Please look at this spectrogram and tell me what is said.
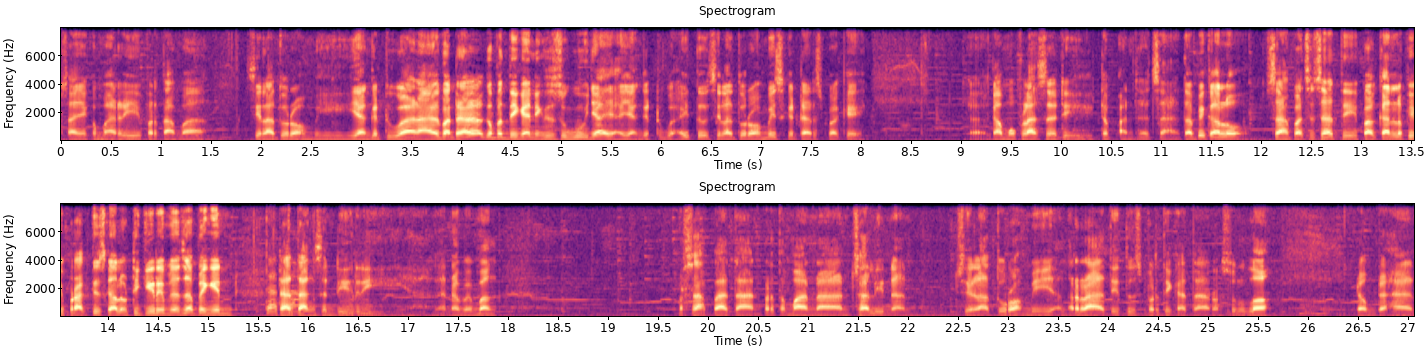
saya kemari pertama silaturahmi, yang kedua nah padahal kepentingan yang sesungguhnya ya yang kedua itu silaturahmi sekedar sebagai kamuflase di depan saja. Tapi kalau sahabat sejati bahkan lebih praktis kalau dikirim saja pengen Datang. datang, sendiri ya, karena memang persahabatan, pertemanan, jalinan silaturahmi yang erat itu seperti kata Rasulullah mudah-mudahan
